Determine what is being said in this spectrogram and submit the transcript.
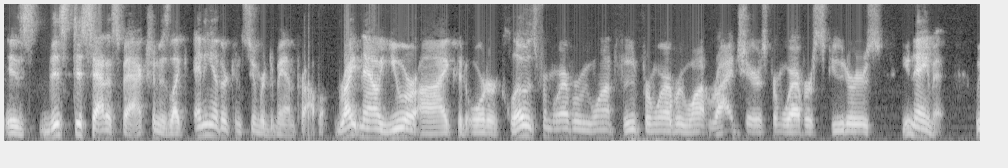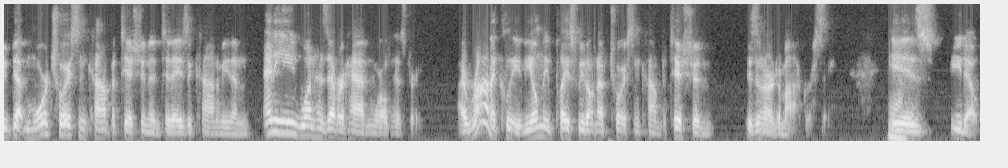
is this dissatisfaction is like any other consumer demand problem. Right now, you or I could order clothes from wherever we want, food from wherever we want, ride shares from wherever, scooters, you name it. We've got more choice and competition in today's economy than anyone has ever had in world history. Ironically, the only place we don't have choice and competition is in our democracy. Yeah. Is, you know,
